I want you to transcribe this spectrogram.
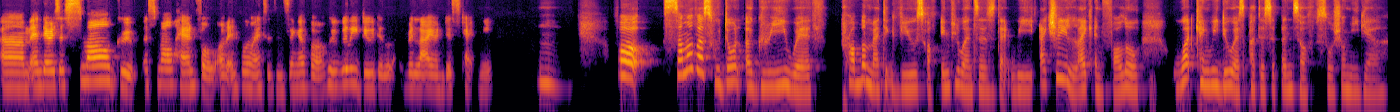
Um, and there's a small group, a small handful of influencers in Singapore who really do rely on this technique. Mm. For some of us who don't agree with problematic views of influencers that we actually like and follow, what can we do as participants of social media?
